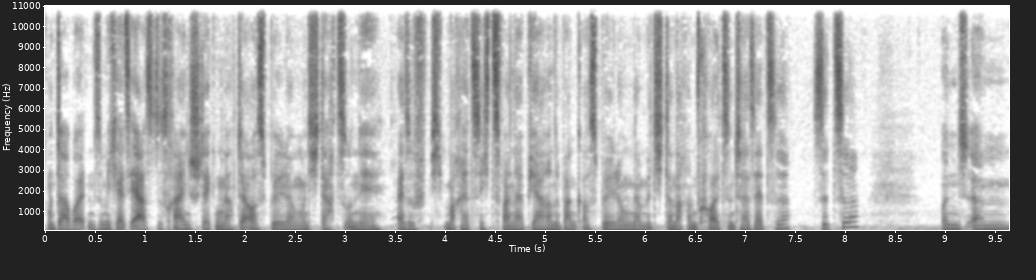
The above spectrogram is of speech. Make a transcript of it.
Und da wollten sie mich als erstes reinstecken nach der Ausbildung. Und ich dachte so, nee, also ich mache jetzt nicht zweieinhalb Jahre eine Bankausbildung, damit ich danach im Callcenter setze, sitze. Und ähm,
